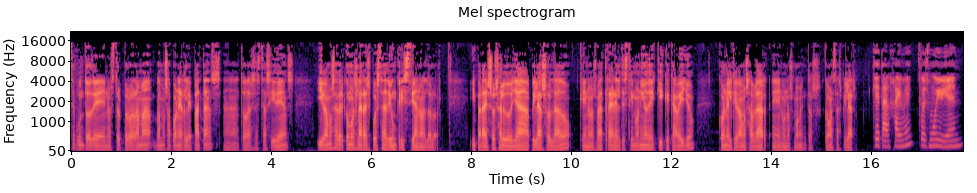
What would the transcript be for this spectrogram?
Este punto de nuestro programa vamos a ponerle patas a todas estas ideas y vamos a ver cómo es la respuesta de un cristiano al dolor. Y para eso saludo ya a Pilar Soldado, que nos va a traer el testimonio de Quique Cabello, con el que vamos a hablar en unos momentos. ¿Cómo estás, Pilar? ¿Qué tal, Jaime? Pues muy bien.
